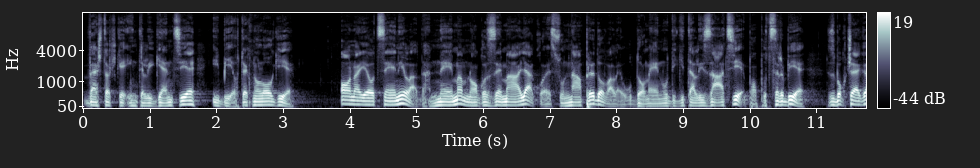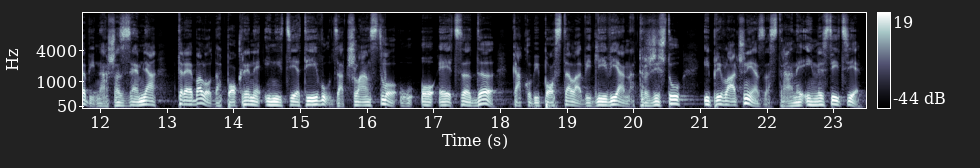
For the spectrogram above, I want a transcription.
veštačke inteligencije i biotehnologije. Ona je ocenila da nema mnogo zemalja koje su napredovale u domenu digitalizacije poput Srbije, zbog čega bi naša zemlja trebalo da pokrene inicijativu za članstvo u OECD kako bi postala vidljivija na tržištu i privlačnija za strane investicije.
